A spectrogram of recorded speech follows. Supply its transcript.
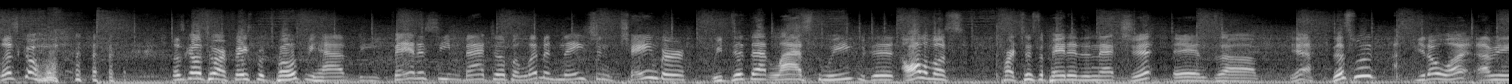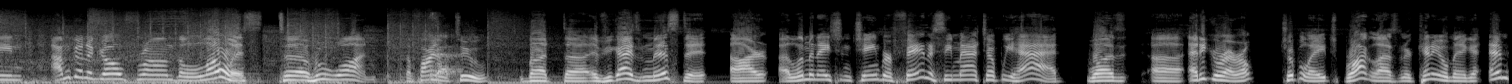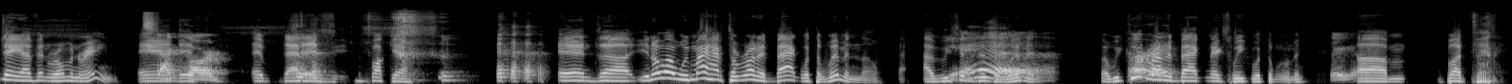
let's go. let's go to our Facebook post. We have the fantasy matchup elimination chamber. We did that last week. We did all of us participated in that shit. And uh, yeah, this one, you know what? I mean, I'm gonna go from the lowest to who won the final Okay. two. But uh, if you guys missed it, our elimination chamber fantasy matchup we had was uh, Eddie Guerrero, Triple H, Brock Lesnar, Kenny Omega, MJF, and Roman Reigns. And Stacked if- card. if that is fuck yeah. And uh, you know what? We might have to run it back with the women though. Uh, we should have did the women, so we could All run right. it back next week with the women. There you go. Um, but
